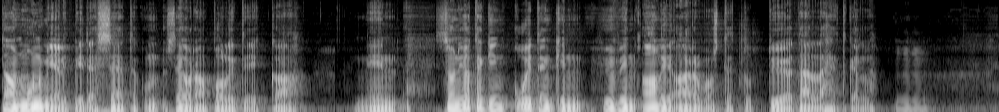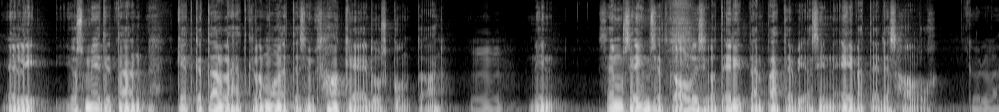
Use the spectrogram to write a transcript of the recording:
tämä on mun mielipide se, että kun seuraa politiikkaa, niin se on jotenkin kuitenkin hyvin aliarvostettu työ tällä hetkellä. Mm. Eli jos mietitään, ketkä tällä hetkellä monet esimerkiksi hakee eduskuntaan, mm. niin semmoisia ihmisiä, jotka olisivat erittäin päteviä sinne, eivät edes halua. Kyllä.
